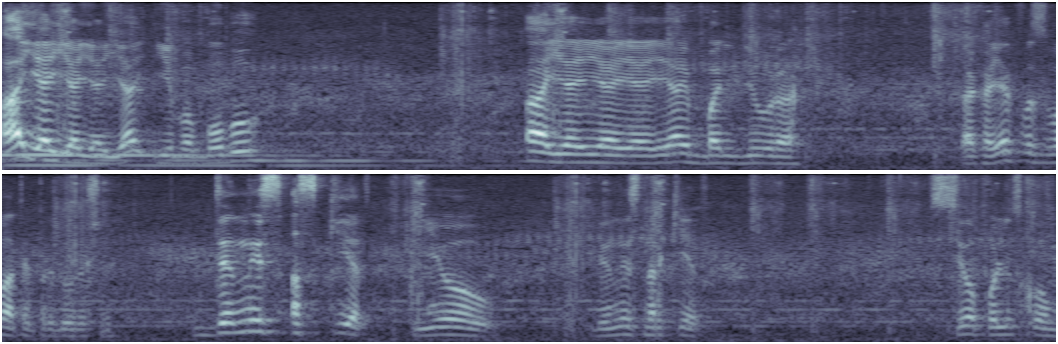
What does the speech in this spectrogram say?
Ай-яй-яй-яй-яй, Іва Бобл. Ай-яй-яй-яй-яй, бандюра. Так, а як вас звати, придурочні? Денис Аскет. Йоу. Денис Наркет. Все по-людському.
